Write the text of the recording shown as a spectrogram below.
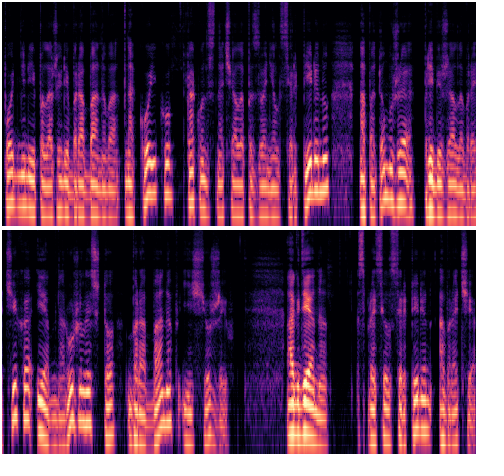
подняли и положили Барабанова на койку, как он сначала позвонил Серпилину, а потом уже прибежала врачиха и обнаружилось, что Барабанов еще жив. «А где она?» — спросил Серпилин о враче.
